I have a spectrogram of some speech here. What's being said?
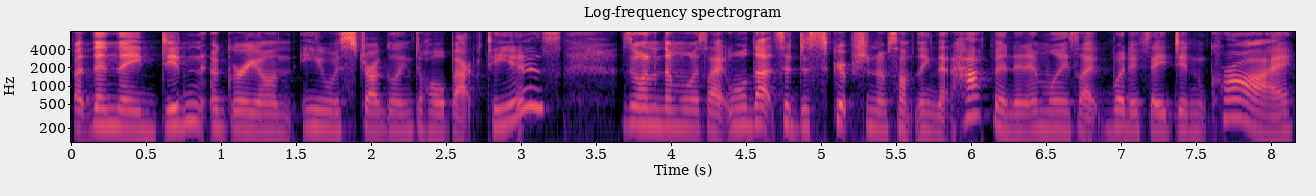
but then they didn't agree on he was struggling to hold back tears. So one of them was like, well, that's a description of something that happened. And Emily's like, what if they didn't cry?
